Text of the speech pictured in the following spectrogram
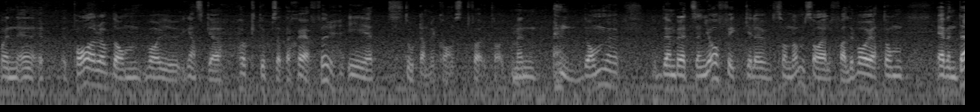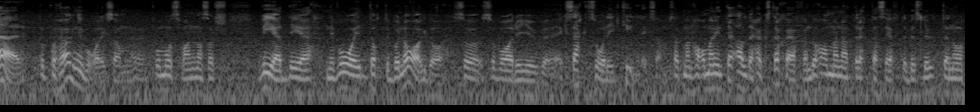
Och en, ett, ett par av dem var ju ganska högt uppsatta chefer i ett stort amerikanskt företag. Men de, eh, den berättelsen jag fick, eller som de sa i alla fall, det var ju att de även där, på, på hög nivå liksom, på motsvarande någon sorts VD-nivå i dotterbolag då, så, så var det ju exakt så det gick till. Liksom. Så att man har, om man inte är allra högsta chefen, då har man att rätta sig efter besluten och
